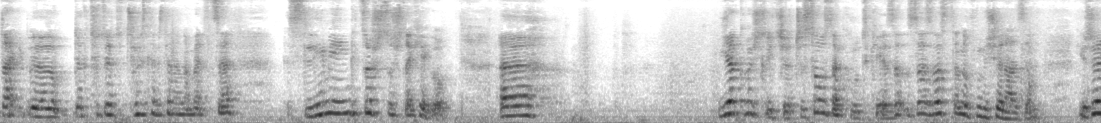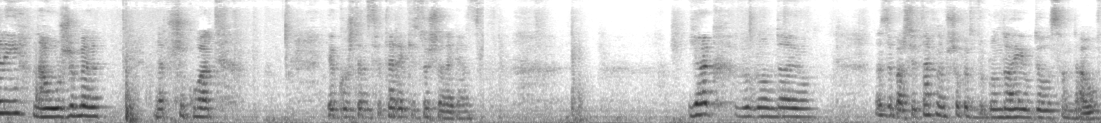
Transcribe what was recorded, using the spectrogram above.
Tak, e, jak co, co jest napisane na metce? Slimming, coś, coś takiego. E, jak myślicie, czy są za krótkie? Za, za, zastanówmy się razem. Jeżeli nałożymy na przykład, jakoś ten sweterek jest dość elegancki. Jak wyglądają? No zobaczcie, tak na przykład wyglądają do sandałów.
